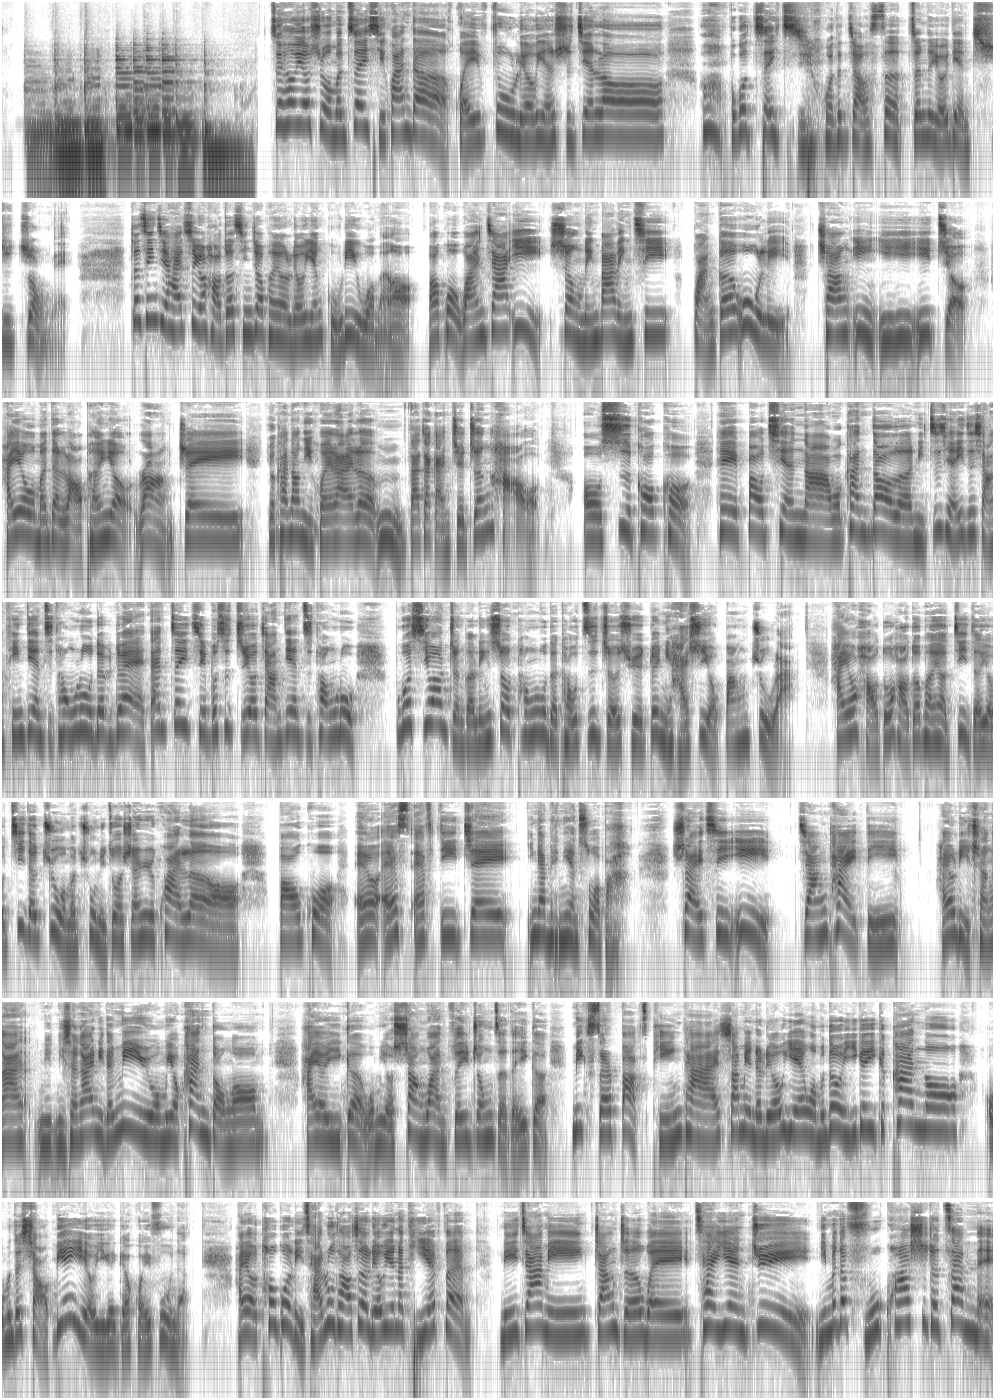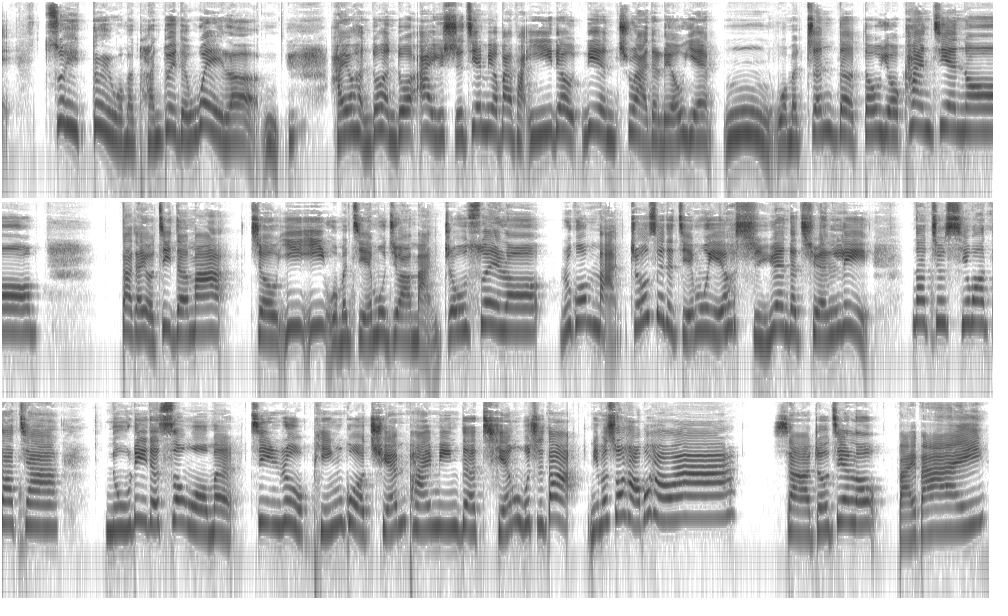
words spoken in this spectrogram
最后又是我们最喜欢的回复留言时间喽！哦，不过这一集我的角色真的有一点吃重诶这星期还是有好多新旧朋友留言鼓励我们哦，包括玩家易送零八零七、管哥物理、昌印一一一九，还有我们的老朋友 Run J，又看到你回来了，嗯，大家感觉真好。哦是 Coco，嘿，抱歉呐，我看到了，你之前一直想听电子通路，对不对？但这一集不是只有讲电子通路，不过希望整个零售通路的投资哲学对你还是有帮助啦。还有好多好多朋友记得有记得祝我们处女座生日快乐哦，包括 LSFDJ，应该没念错吧？帅气 E 江泰迪。还有李承安，李李承安，你的密语我们有看懂哦。还有一个，我们有上万追踪者的一个 Mixer Box 平台上面的留言，我们都有一个一个看哦。我们的小编也有一个一个回复呢。还有透过理财路淘社留言的铁粉黎佳明、张哲维、蔡彦俊，你们的浮夸式的赞美。最对我们团队的胃了。嗯，还有很多很多碍于时间没有办法一一六练出来的留言，嗯，我们真的都有看见哦。大家有记得吗？九一一我们节目就要满周岁喽。如果满周岁的节目也有许愿的权利，那就希望大家努力的送我们进入苹果全排名的前五十大。你们说好不好啊？下周见喽，拜拜。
